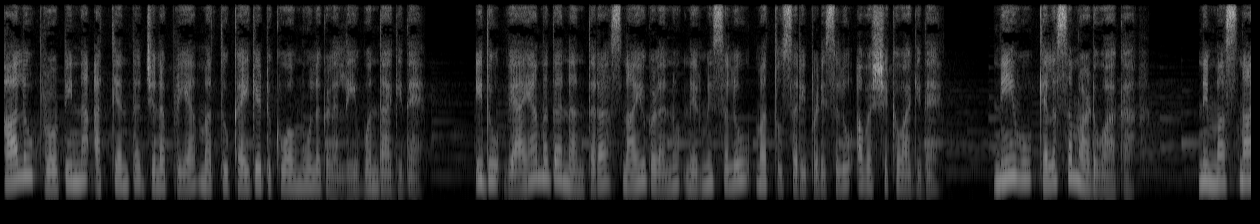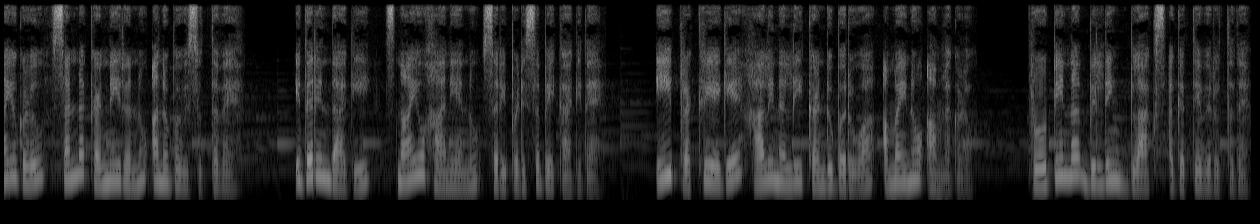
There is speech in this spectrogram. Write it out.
ಹಾಲು ಪ್ರೋಟೀನ್ನ ಅತ್ಯಂತ ಜನಪ್ರಿಯ ಮತ್ತು ಕೈಗೆಟುಕುವ ಮೂಲಗಳಲ್ಲಿ ಒಂದಾಗಿದೆ. ಇದು ವ್ಯಾಯಾಮದ ನಂತರ ಸ್ನಾಯುಗಳನ್ನು ನಿರ್ಮಿಸಲು ಮತ್ತು ಸರಿಪಡಿಸಲು ಅವಶ್ಯಕವಾಗಿದೆ. ನೀವು ಕೆಲಸ ಮಾಡುವಾಗ ನಿಮ್ಮ ಸ್ನಾಯುಗಳು ಸಣ್ಣ ಕಣ್ಣೀರನ್ನು ಅನುಭವಿಸುತ್ತವೆ. ಇದರಿಂದಾಗಿ ಸ್ನಾಯು ಹಾನಿಯನ್ನು ಸರಿಪಡಿಸಬೇಕಾಗಿದೆ. ಈ ಪ್ರಕ್ರಿಯೆಗೆ ಹಾಲಿನಲ್ಲಿ ಕಂಡುಬರುವ ಅಮೈನೋ ಆಮ್ಲಗಳು, ಪ್ರೋಟೀನ್ನ ಬಿಲ್ಡಿಂಗ್ ಬ್ಲಾಕ್ಸ್ ಅಗತ್ಯವಿರುತ್ತದೆ.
